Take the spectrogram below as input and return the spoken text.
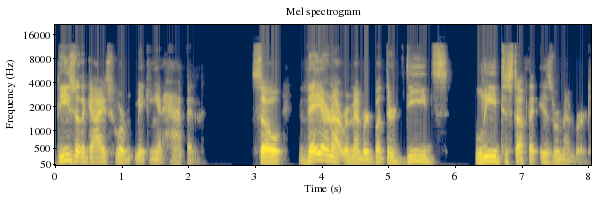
These are the guys who are making it happen. So they are not remembered, but their deeds lead to stuff that is remembered.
